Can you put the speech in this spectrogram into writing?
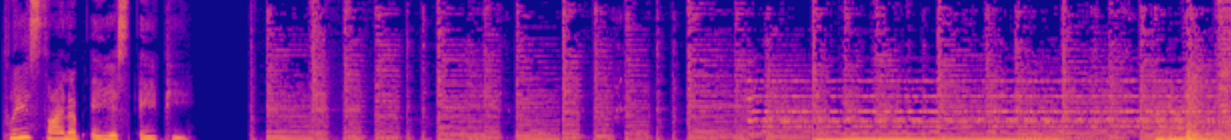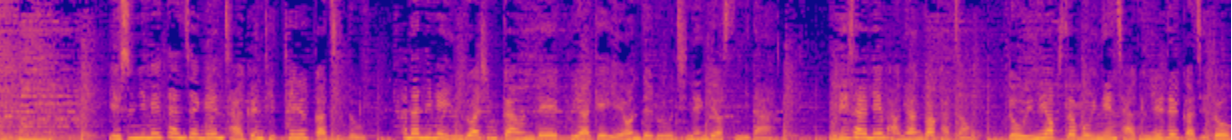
Please sign up ASAP. 예수님의 탄생은 작은 디테일까지도 하나님의 인도하심 가운데 구약의 예언대로 진행되었습니다. 우리 삶의 방향과 가정, 또 의미 없어 보이는 작은 일들까지도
